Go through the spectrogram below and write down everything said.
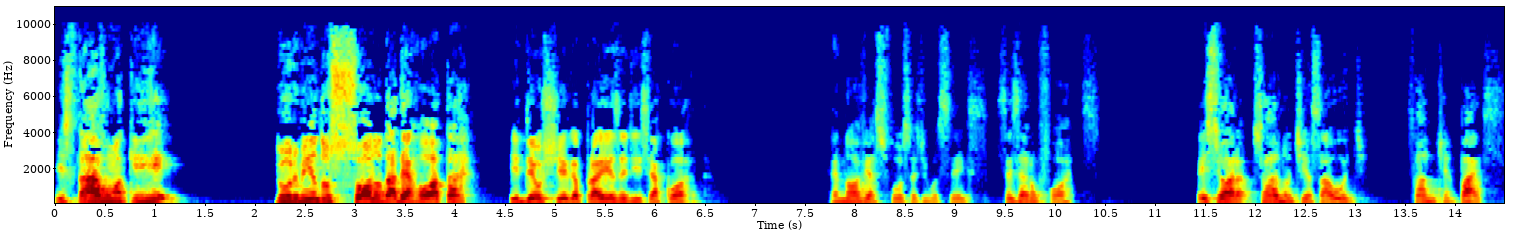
Estavam aqui dormindo o sono da derrota e Deus chega para eles e disse: Acorda, renove as forças de vocês. Vocês eram fortes. Ei, senhora, a senhora não tinha saúde? A senhora não tinha paz?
